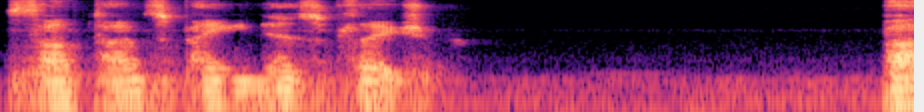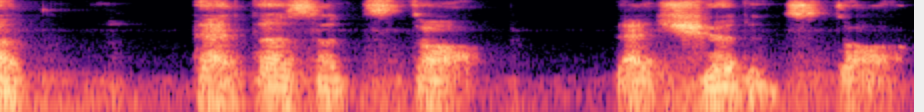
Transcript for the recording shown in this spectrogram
Sometimes pain is pleasure. But that doesn't stop. That shouldn't stop.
